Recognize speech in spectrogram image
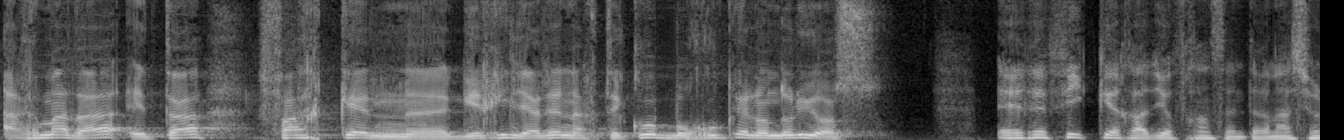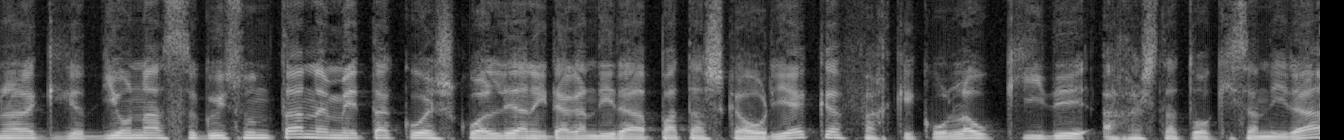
armada eta farken uh, gerrilaren arteko borruken ondorioz. RFIK Radio France Internationalak dionaz goizuntan metako eskualdean iragandira pataska horiek, farkeko laukide arrastatuak izan dira.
